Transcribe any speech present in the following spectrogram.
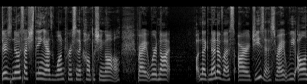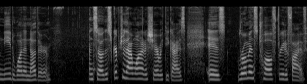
There's no such thing as one person accomplishing all, right? We're not like none of us are Jesus, right? We all need one another. And so the scripture that I wanted to share with you guys is Romans 12, 3 to 5.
